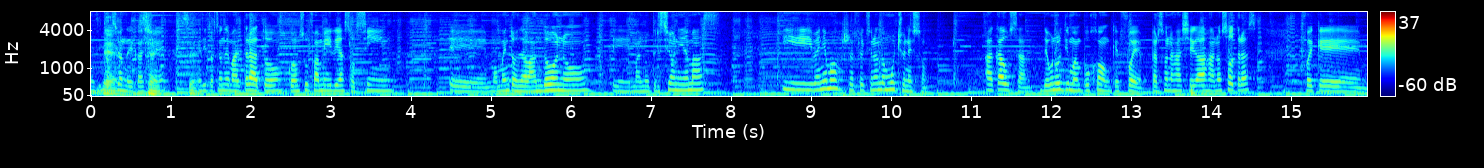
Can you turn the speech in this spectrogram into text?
en situación Bien, de calle, sí, sí. en situación de maltrato, con sus familias o sin, eh, momentos de abandono, eh, malnutrición y demás. Y veníamos reflexionando mucho en eso. A causa de un último empujón que fue personas allegadas a nosotras, fue que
